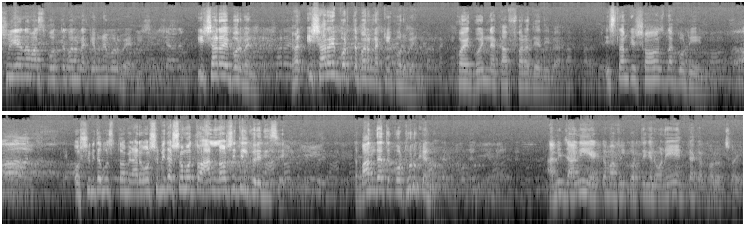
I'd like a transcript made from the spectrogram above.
শুইয়া নামাজ পড়তে পারেন না, কেমনে পড়বেন? ইশারায় পড়বেন। এবার ইশারায় পড়তে পারেন না, কি করবেন? কয়েক গণ্যা কাফারা দিয়ে দিবা। ইসলাম কি সহজ না কঠিন? অসুবিধা বুঝতে হবে আর অসুবিধার সময় তো আল্লাহ শিথিল করে দিছে। তা বান্দা এত কঠোর কেন? আমি জানি একটা মাহফিল করতে গেলে অনেক টাকা খরচ হয়।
